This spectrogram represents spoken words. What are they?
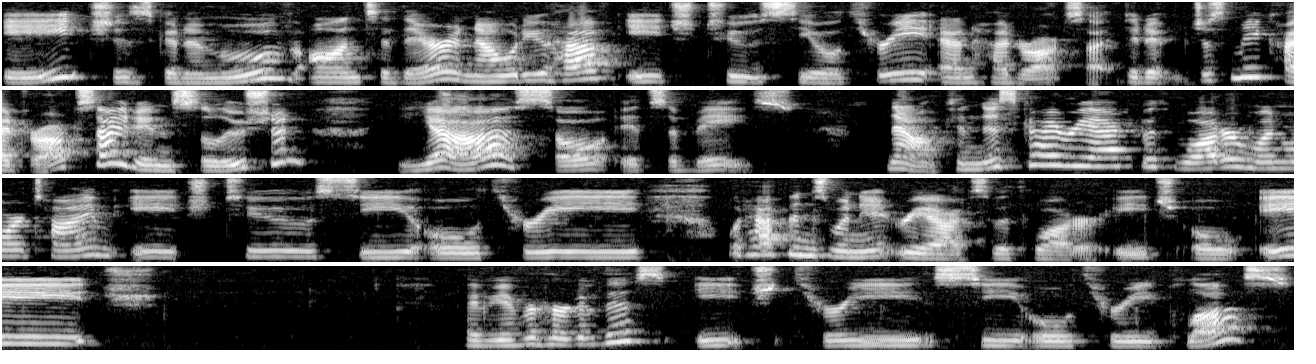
H is going to move onto there. And now what do you have? H2CO3 and hydroxide. Did it just make hydroxide in solution? Yeah, so it's a base. Now, can this guy react with water one more time? H2CO3. What happens when it reacts with water? HOH. Have you ever heard of this? H3CO3 plus?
